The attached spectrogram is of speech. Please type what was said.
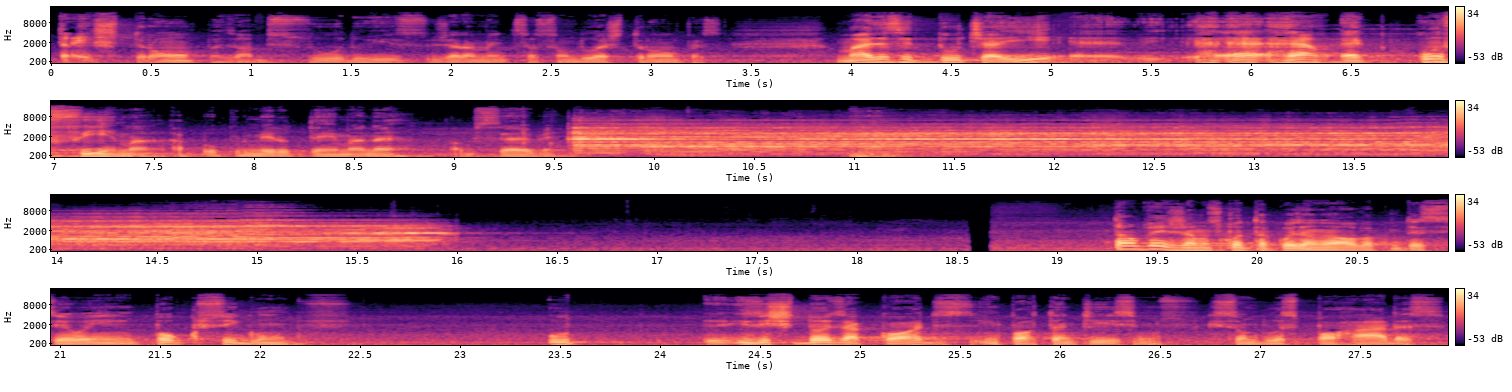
três trompas, é um absurdo isso. Geralmente só são duas trompas. Mas esse tute aí é, é, é, é confirma o primeiro tema, né? Observem. Então vejamos quanta coisa nova aconteceu em poucos segundos. O, existe dois acordes importantíssimos, que são duas porradas.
